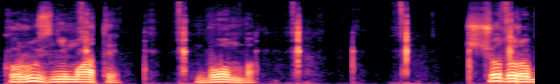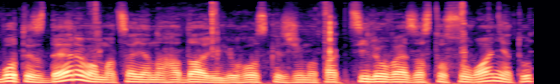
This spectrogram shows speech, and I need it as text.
кору знімати бомба. Щодо роботи з деревом, а це я нагадаю його, скажімо так, цільове застосування. Тут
